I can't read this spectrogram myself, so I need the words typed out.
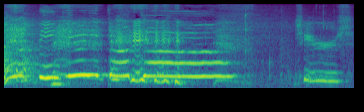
it. Thank you, Cheers.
